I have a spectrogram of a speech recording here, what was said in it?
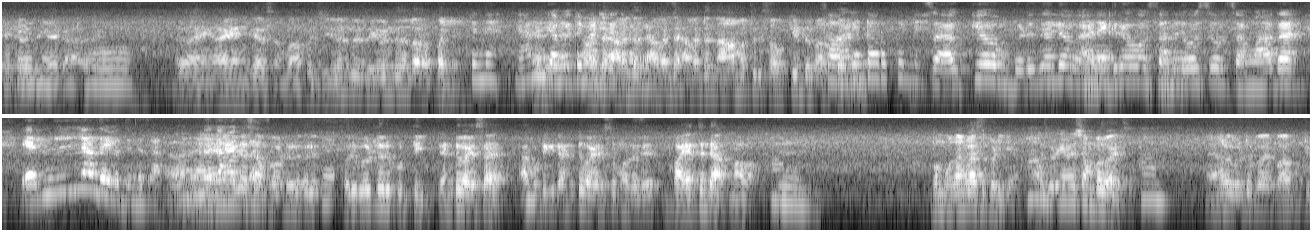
ഇത് കേൾക്കണം അവരെ ഭയങ്കര സംഭവം. അപ്പൊ ജീവനിൽ ഒരു ദൈവം ഉണ്ട് എന്നുള്ള ഉറപ്പല്ലേ അവന്റെ അവന്റെ അവന്റെ അവന്റെ നാമത്തിൽ സൗഖ്യം ഉറപ്പല്ലേ? സാറിന്റെ ഉറപ്പല്ലേ? സൗഖ്യവും വിടുതലും അനുഗ്രഹവും സന്തോഷവും സമാധാനം എല്ലാം ദൈവത്തിന്റെ സംഭവം ഒരു ഒരു വീട്ടിലൊരു കുട്ടി രണ്ട് വയസ്സായ ആ കുട്ടിക്ക് രണ്ട് വയസ്സ് മുതൽ ഭയത്തിന്റെ ആത്മാവാണ് അപ്പൊ മൂന്നാം ക്ലാസ്സിൽ പഠിക്കുക കുട്ടിക്ക് ഏകദേശം അമ്പത് വയസ്സ്. ഞങ്ങൾ വീട്ടിൽ പോയപ്പോൾ ആ കുട്ടി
